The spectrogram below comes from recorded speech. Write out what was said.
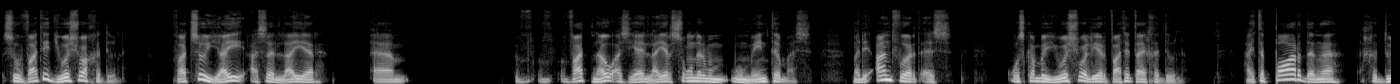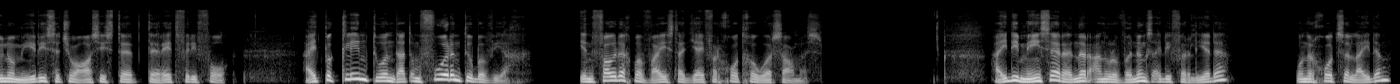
so wat het Joshua gedoen? Wat sou jy as 'n leier ehm um, wat nou as jy 'n leier sonder momentum is? Maar die antwoord is ons kan by Joshua leer wat het hy gedoen? Hy het 'n paar dinge gedoen om hierdie situasies te te red vir die volk. Hy het beklemtoon dat om vorentoe beweeg eenvoudig bewys dat jy vir God gehoorsaam is. Hy het die mense herinner aan oorwinnings uit die verlede onder God se leiding.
